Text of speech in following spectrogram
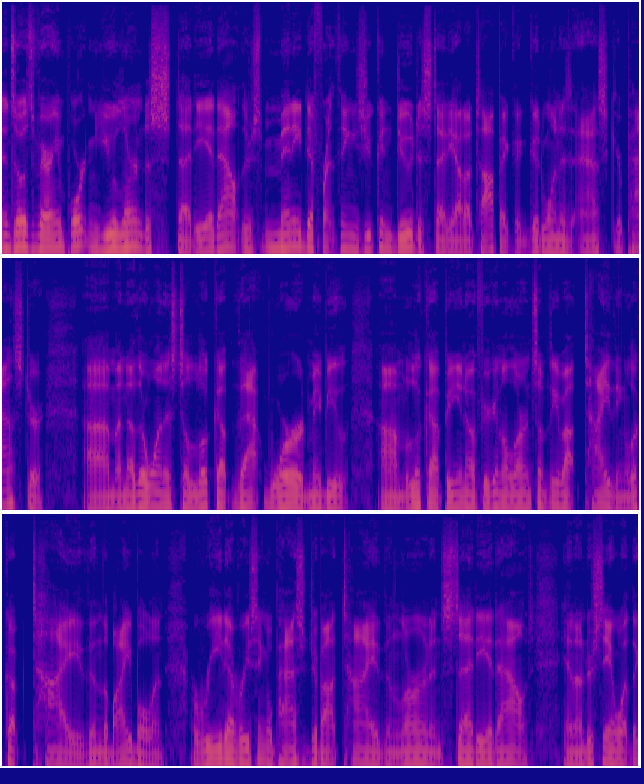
And so it's very important you learn to study it out. There's many different things you can do to study out a topic. A good one is ask your pastor. Um, another one is to look up that word. Maybe um, look up, you know, if you're going to learn something about tithing, look up tithe in the Bible and read every single passage about tithe and learn and study it out and understand what the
